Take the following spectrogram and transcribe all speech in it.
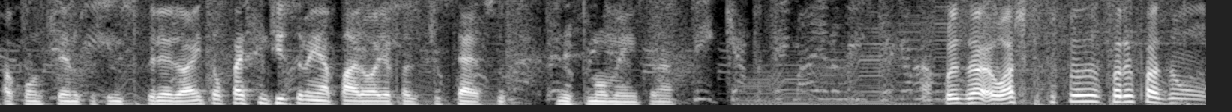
acontecendo com o filme super-herói, então faz sentido também a paródia fazer sucesso nesse momento, né? Pois é, eu acho que se forem fazer um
